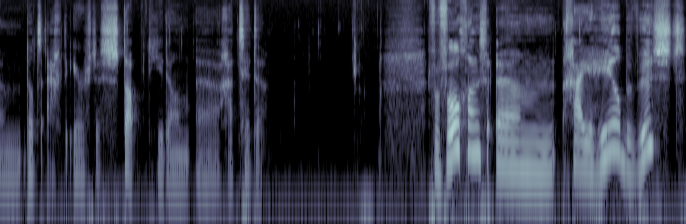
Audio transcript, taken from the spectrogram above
um, dat is eigenlijk de eerste stap die je dan uh, gaat zetten. Vervolgens um, ga je heel bewust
